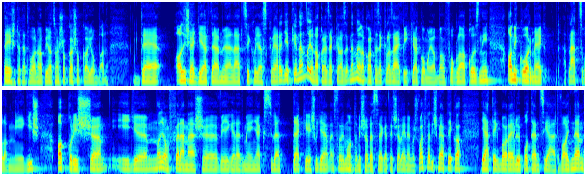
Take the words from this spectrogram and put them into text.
teljesíthetett volna a piacon sokkal-sokkal jobban. De az is egyértelműen látszik, hogy a Square egyébként nem nagyon, akar ezekkel az, nem nagyon akart ezekkel az IP-kkel komolyabban foglalkozni, amikor meg hát látszólag mégis, akkor is így nagyon felemás végeredmények születtek, és ugye ezt mondtam is a beszélgetés elején, hogy most vagy felismerték a játékban rejlő potenciált, vagy nem,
